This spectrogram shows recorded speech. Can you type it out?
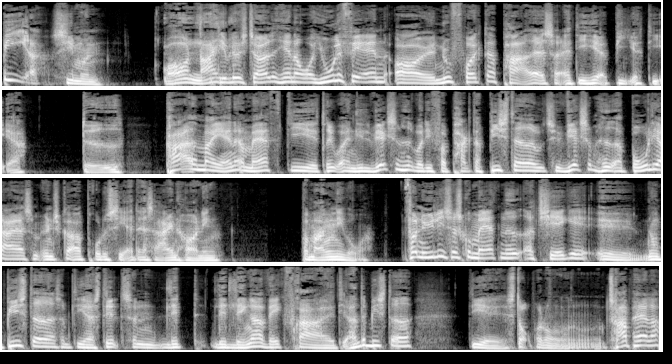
bier, Simon. Åh, oh, nej. De blev stjålet hen over juleferien, og øh, nu frygter parret altså, at de her bier, de er døde. Parret Marianne og Math, de øh, driver en lille virksomhed, hvor de forpagter bistader ud til virksomheder og boligejere, som ønsker at producere deres egen honning. På mange niveauer. For nylig så skulle Matt ned og tjekke øh, nogle bistader, som de har stillet sådan lidt, lidt længere væk fra øh, de andre bistader. De øh, står på nogle traphaller,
